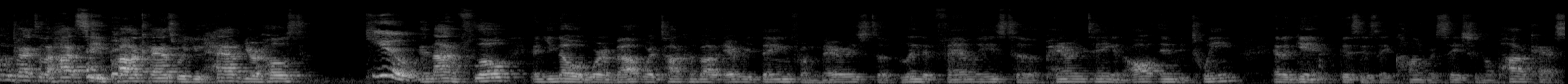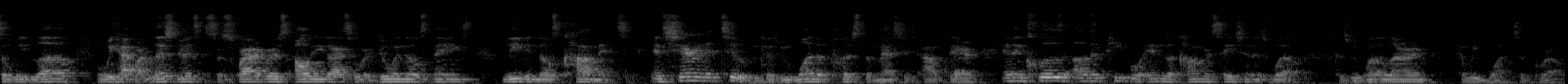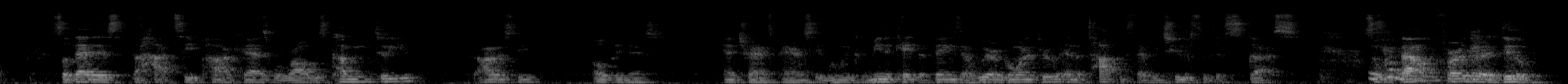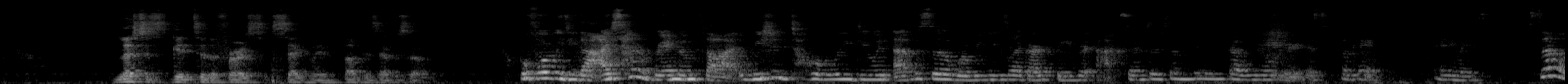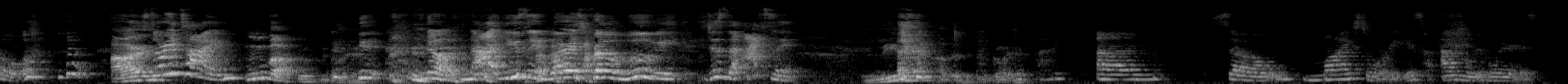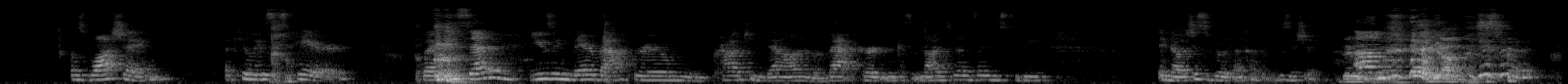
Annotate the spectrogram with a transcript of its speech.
Welcome back to the Hot Seat Podcast, where you have your host Q. and I'm Flo, and you know what we're about. We're talking about everything from marriage to blended families to parenting and all in between. And again, this is a conversational podcast. So we love when we have our listeners subscribers, all you guys who are doing those things, leaving those comments and sharing it too, because we want to push the message out there and include other people in the conversation as well, because we want to learn and we want to grow. So that is the Hot Seat Podcast, where we're always coming to you with honesty, openness, and transparency when we communicate the things that we're going through and the topics that we choose to discuss. So It's kind of without further ado, let's just get to the first segment of this episode. Before we do that, I just had a random thought. We should totally do an episode where we use like our favorite accents or something. That would be hilarious. Okay. Anyways, so I story time. Mbaku. Go ahead. no, not using words from a movie, just the accent. Leave that other. Go ahead. Um, so my story is absolutely hilarious. I was washing Achilles' hair, but instead of using their bathroom and crouching down and my back hurting because I'm not as young as I used to be, you know, it's just a really uncomfortable position. Um. Be honest.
